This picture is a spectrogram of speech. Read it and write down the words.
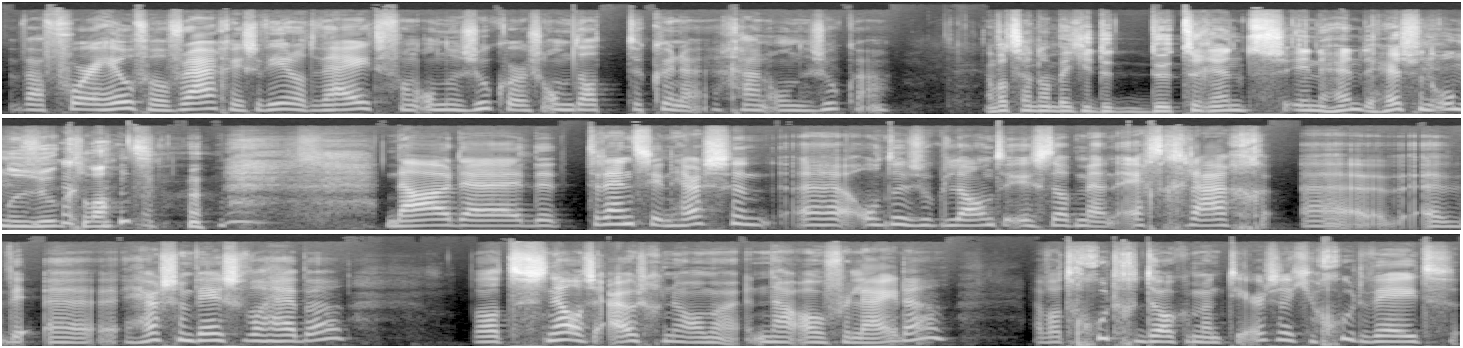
waarvoor heel veel vraag is wereldwijd van onderzoekers om dat te kunnen gaan onderzoeken. En wat zijn dan een beetje de, de trends in hersenonderzoekland? Nou, de, de trends in hersenonderzoekland uh, is dat men echt graag uh, uh, hersenweefsel wil hebben. Wat snel is uitgenomen na overlijden. En wat goed gedocumenteerd is. Dat je goed weet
